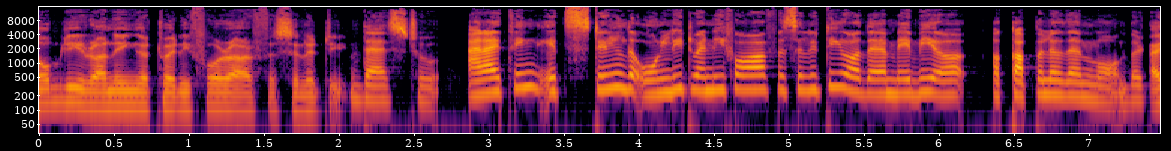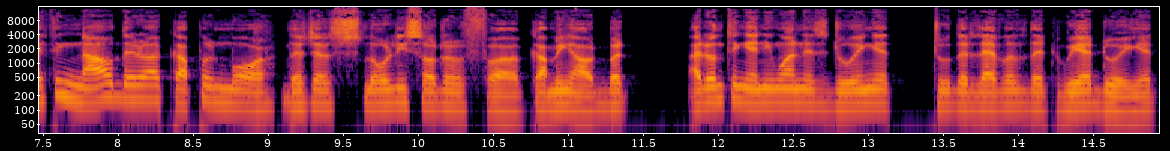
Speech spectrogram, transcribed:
nobody running a 24 hour facility. That's true. And I think it's still the only 24 hour facility, or there may be a, a couple of them more. But I think now there are a couple more that are slowly sort of uh, coming out, but I don't think anyone is doing it to the level that we are doing it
